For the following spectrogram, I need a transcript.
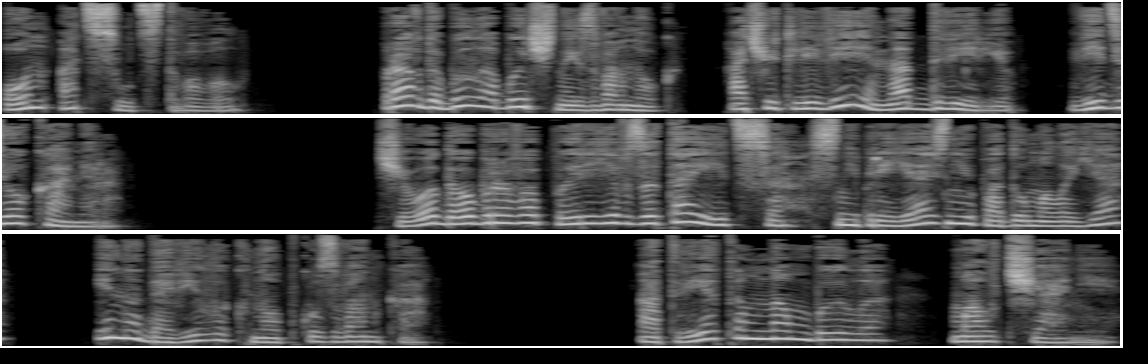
Он отсутствовал. Правда, был обычный звонок, а чуть левее над дверью — видеокамера. «Чего доброго, Пырьев затаится», — с неприязнью подумала я и надавила кнопку звонка. Ответом нам было молчание.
